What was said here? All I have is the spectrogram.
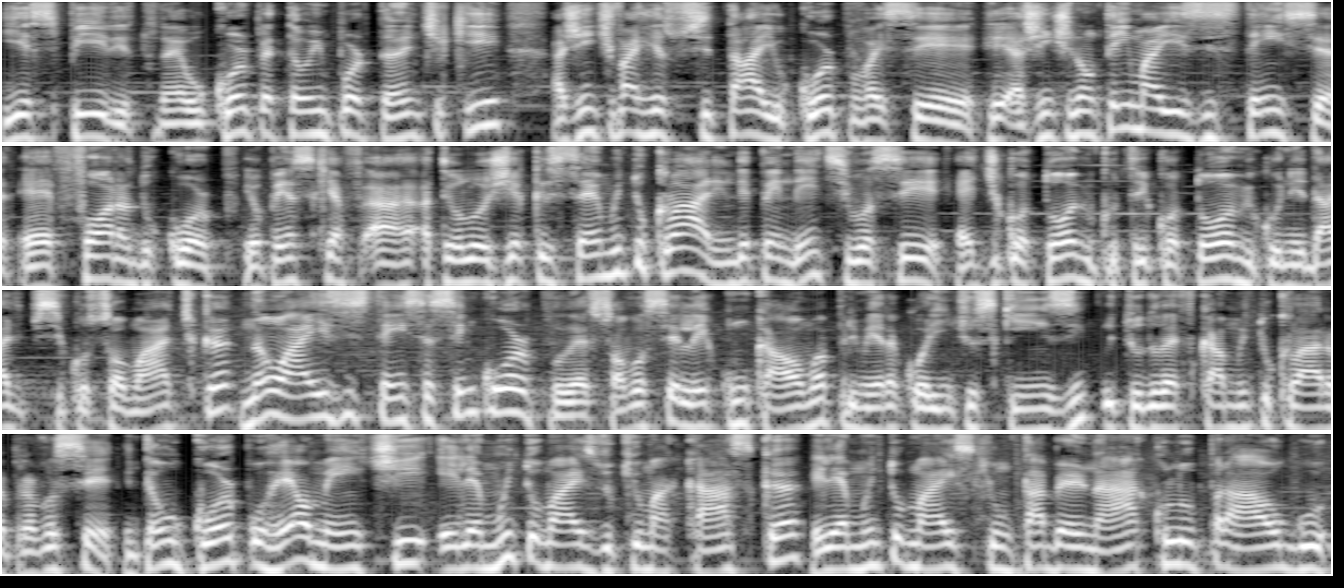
e espírito, né? O corpo é tão importante que a gente vai ressuscitar e o corpo vai ser, a gente não tem uma existência é, fora do corpo. Eu penso que a, a, a teologia cristã é muito clara, independente se você é dicotômico, tricotômico, unidade psicossomática, não há existência sem corpo. É só você ler com calma 1 Coríntios 15 e tudo vai ficar muito claro para você. Então o corpo realmente, ele é muito mais do que uma casca, ele é muito mais que um tabernáculo tabernáculo para algo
